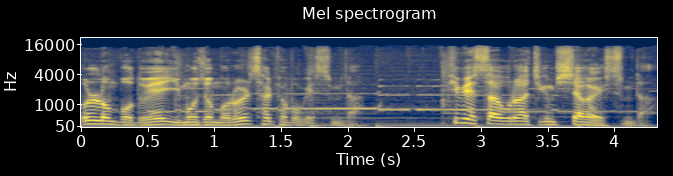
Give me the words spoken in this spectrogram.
언론 보도의 이모저모를 살펴보겠습니다. TBS 아고라 지금 시작하겠습니다.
